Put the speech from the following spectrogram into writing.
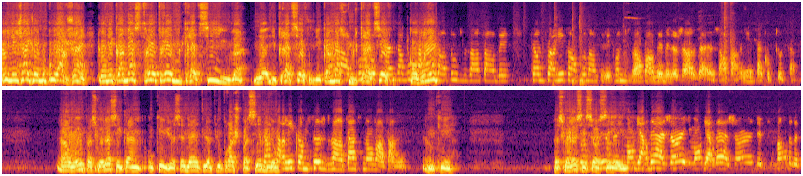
et les gens qui ont beaucoup d'argent, qui ont des commerces très, très lucratifs, lucratifs, des commerces lucratifs. Vous comprends? Tantôt, je vous entendais. Quand vous parliez tantôt dans le téléphone, je vous entendais, mais là, j'entends rien, ça coupe tout le temps. Ah oui, parce que là, c'est quand même... OK, j'essaie d'être le plus proche possible. Quand vous parlez comme ça, je vous entends, sinon j'entends rien. OK. Parce que là, c'est ça. Ils m'ont gardé à jeun, ils m'ont gardé à jeun depuis vendredi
